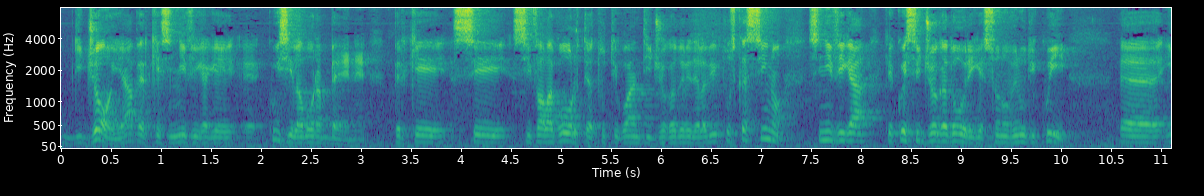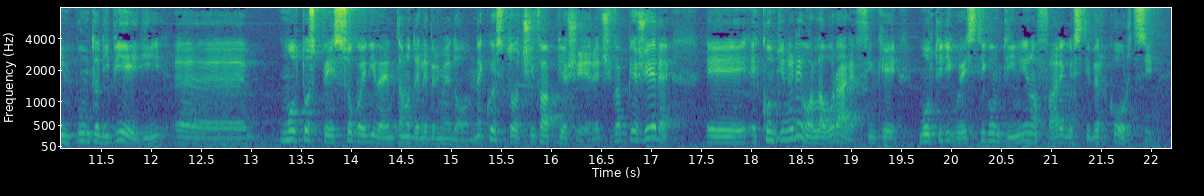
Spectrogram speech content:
di gioia perché significa che eh, qui si lavora bene, perché se si fa la corte a tutti quanti i giocatori della Virtus Cassino significa che questi giocatori che sono venuti qui eh, in punta di piedi eh, molto spesso poi diventano delle prime donne. E questo ci fa piacere, ci fa piacere e, e continueremo a lavorare affinché molti di questi continuino a fare questi percorsi.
